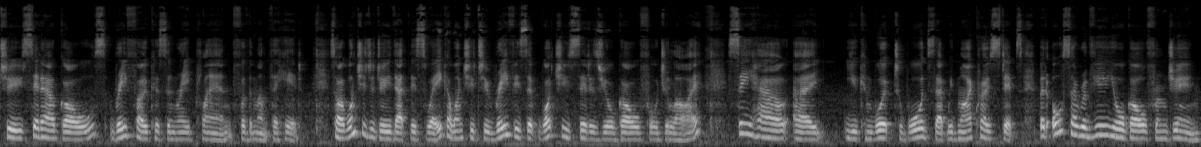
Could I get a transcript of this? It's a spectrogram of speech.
to set our goals, refocus, and replan for the month ahead. So I want you to do that this week. I want you to revisit what you set as your goal for July, see how uh, you can work towards that with micro steps, but also review your goal from June.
